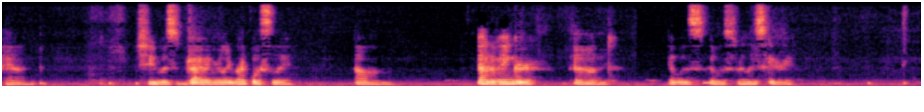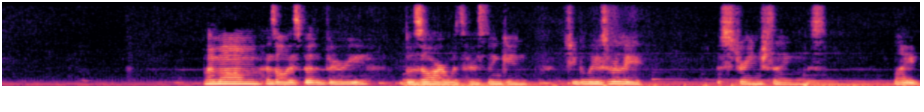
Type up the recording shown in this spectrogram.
And she was driving really recklessly um, out of anger, and it was it was really scary. My mom has always been very bizarre with her thinking. She believes really strange things, like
